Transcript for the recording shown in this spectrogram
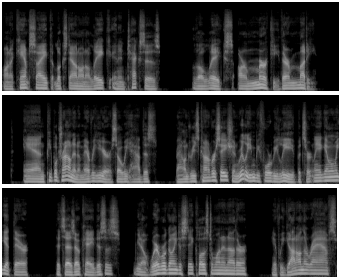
on a campsite that looks down on a lake, and in Texas, the lakes are murky, they're muddy, and people drown in them every year. So we have this boundaries conversation, really, even before we leave, but certainly again when we get there, that says, okay, this is, you know, where we're going to stay close to one another. If we got on the rafts,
